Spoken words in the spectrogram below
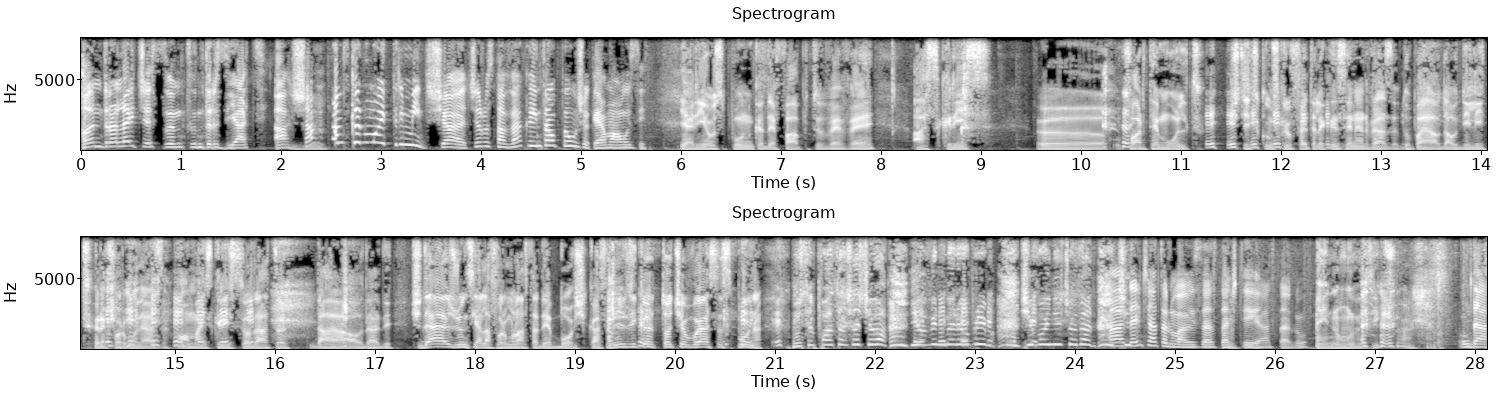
hândrălei ce sunt întârziați, așa, Mhm. am zis că nu mai trimit și aia cerul ăsta avea că intrau pe ușă, că i-am auzit. Iar eu spun că, de fapt, VV a scris uh, foarte mult. Știți cum scriu fetele când se enervează? După aia au dau delete, reformulează. Au mai scris odată, da, au dat de... Și de-aia a ajuns ea la formula asta de Bosch, ca să nu zică tot ce voia să spună. Nu se poate așa ceva, eu vin mereu prima și voi niciodată. A, și... dar niciodată nu m-am zis asta, știi, asta, nu? Ei, nu, zic și eu așa. Da,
